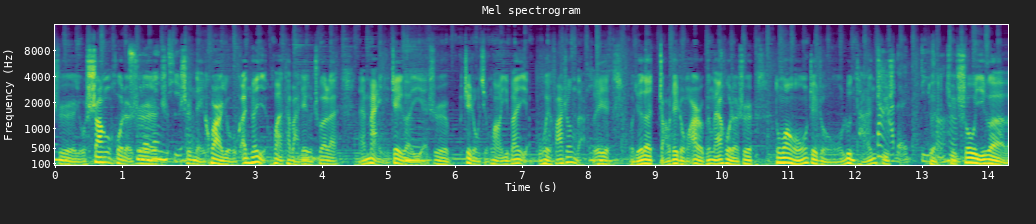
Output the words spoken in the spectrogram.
是有伤，或者是是是哪块儿有安全隐患，他把这个车来来卖你，这个嗯也是这种情况一般也不会发生的。所以我觉得找这种二手平台或者是东方红这种论坛去对去收一个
